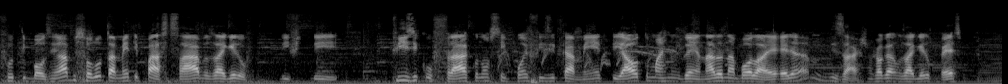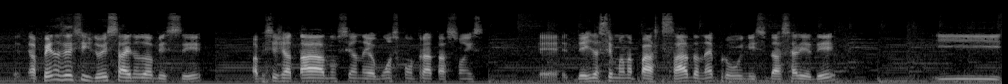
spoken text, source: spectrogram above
futebolzinho absolutamente passável, zagueiro de, de, físico fraco, não se impõe fisicamente, alto, mas não ganha nada na bola aérea, é um desastre, um, um zagueiro péssimo. Apenas esses dois saíram do ABC. O ABC já está anunciando aí algumas contratações é, desde a semana passada, né, para o início da Série D. E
